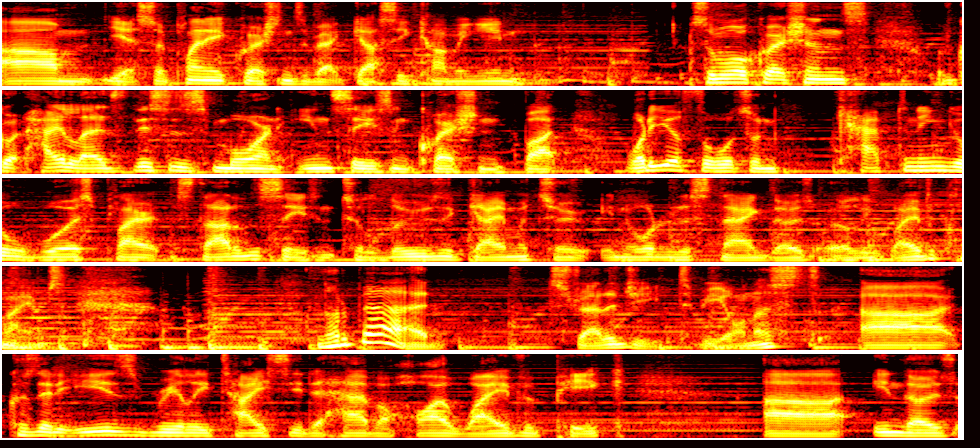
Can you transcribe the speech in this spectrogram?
Um, yeah, so plenty of questions about Gussie coming in. Some more questions. We've got, hey lads, this is more an in season question, but what are your thoughts on captaining your worst player at the start of the season to lose a game or two in order to snag those early waiver claims? Not a bad strategy, to be honest, because it is really tasty to have a high waiver pick uh, in those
